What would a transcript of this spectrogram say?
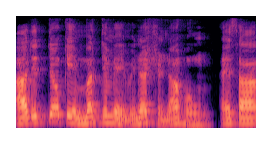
आदित्यों के मध्य में विनष्ट न हो ऐसा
